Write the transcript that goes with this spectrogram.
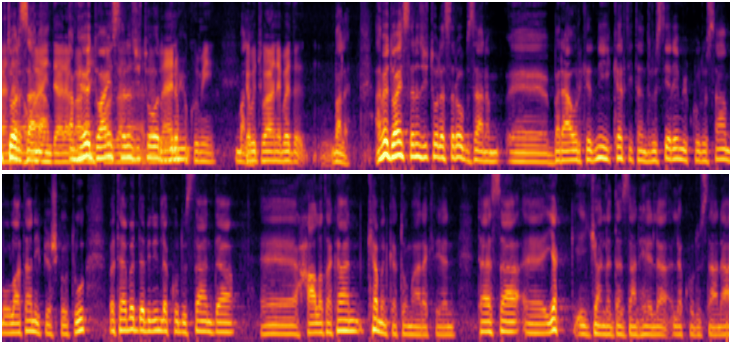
دکتۆر زانین دارا دوای سەرنجی تۆ حکومی کە بتوانێ بە بەڵێ ئەمە دوای سەرنجی تۆ لەسەرەوە بزانم بەراوردکردنی کەرتی تەندروستی هەرێمی کوردستان بە وڵاتانی پێشکەوتوو بە تایبەت دەبینین لە کوردستاندا حاڵەتەکان کەمن کە تۆمارەکرێن تا ئێستا یەک گیان لە دەستدان هەیە لە کوردستانە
